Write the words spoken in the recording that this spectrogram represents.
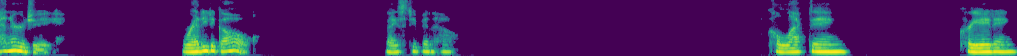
energy ready to go. Nice deep inhale. Collecting, creating,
